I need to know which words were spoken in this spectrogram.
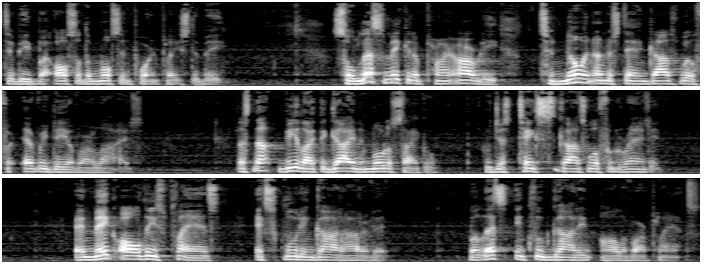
to be, but also the most important place to be. So let's make it a priority to know and understand God's will for every day of our lives. Let's not be like the guy in the motorcycle who just takes God's will for granted and make all these plans excluding God out of it. But let's include God in all of our plans.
